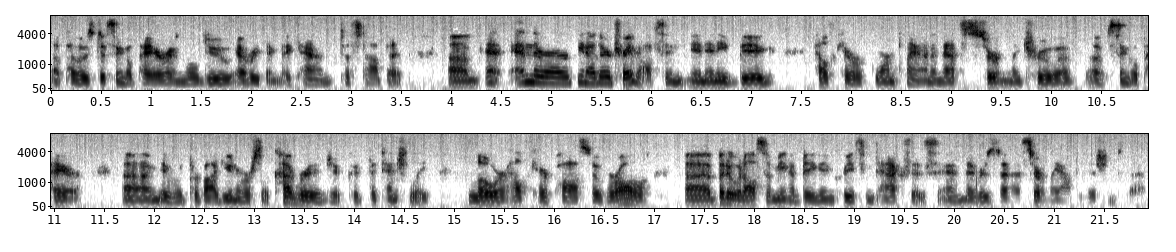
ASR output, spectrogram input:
opposed to single payer and will do everything they can to stop it. Um, and, and there are, you know, there are trade-offs in, in any big healthcare reform plan, and that's certainly true of, of single payer. Um, it would provide universal coverage. It could potentially lower healthcare costs overall, uh, but it would also mean a big increase in taxes, and there's uh, certainly opposition to that.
